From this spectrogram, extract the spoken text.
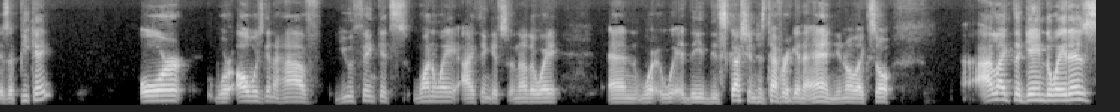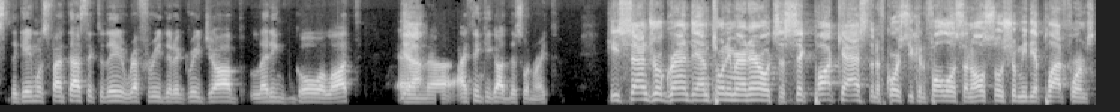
is a PK, or we're always going to have you think it's one way, I think it's another way, and the discussion is never going to end. You know, like so. I like the game the way it is. The game was fantastic today. Referee did a great job letting go a lot, and uh, I think he got this one right. He's Sandro Grande. I'm Tony Marinaro. It's a sick podcast. And of course, you can follow us on all social media platforms.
